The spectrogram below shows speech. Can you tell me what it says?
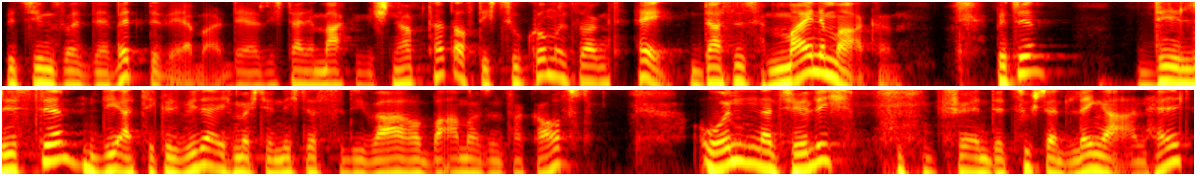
beziehungsweise der Wettbewerber, der sich deine Marke geschnappt hat, auf dich zukommen und sagen, hey, das ist meine Marke. Bitte die Liste, die Artikel wieder. Ich möchte nicht, dass du die Ware bei Amazon verkaufst. Und natürlich, wenn der Zustand länger anhält,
